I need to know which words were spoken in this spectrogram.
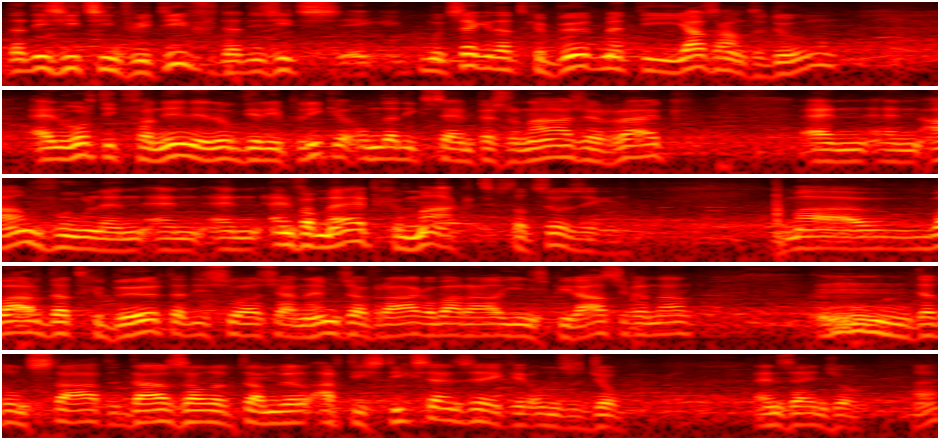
Dat is iets intuïtief. Dat is iets, ik, moet zeggen dat gebeurt met die jas aan te doen. En word ik Van In en ook die replieken omdat ik zijn personage ruik en, en aanvoel en, en, en, en van mij heb gemaakt, ik zal het zo zeggen. Maar waar dat gebeurt, dat is zoals je aan hem zou vragen, waar haal je inspiratie vandaan? dat ontstaat, daar zal het dan wel artistiek zijn zeker, onze job. En zijn job. 哎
